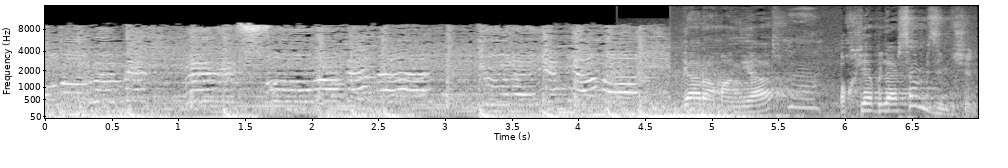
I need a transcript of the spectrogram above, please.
olur ümid Verib sonuna qədər, ürəyim yanar Yaraman yar. Oxuya bilərsən bizim üçün?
